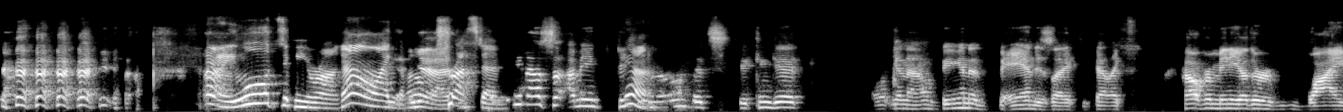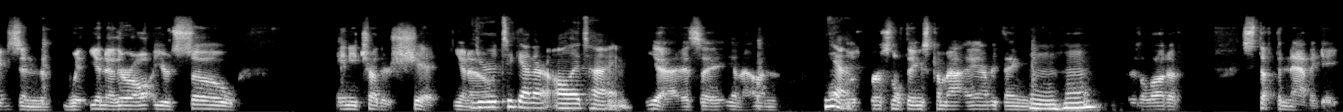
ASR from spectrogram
don't like him. All right, he looked at me wrong. I don't like him. I don't Yeah. trust him. you know, so I mean, Yeah. you know, it's it can get, you know, being in a band is like you got like however many other wives and with you know they're all you're so in each other's shit, you know. You're together all the time. yeah, it's a you know, and Yeah. those personal things come out and everything. Mm-hmm. There's a lot of stuff to navigate.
